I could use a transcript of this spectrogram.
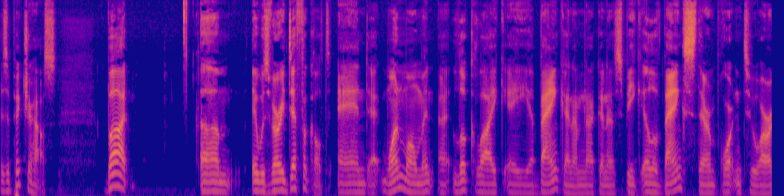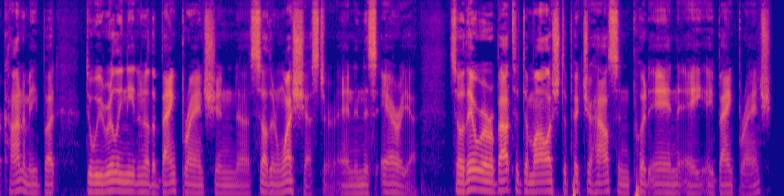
as a picture house. But um, it was very difficult. And at one moment, it looked like a, a bank, and I'm not going to speak ill of banks, they're important to our economy, but do we really need another bank branch in uh, southern Westchester and in this area? So they were about to demolish the picture house and put in a, a bank branch.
